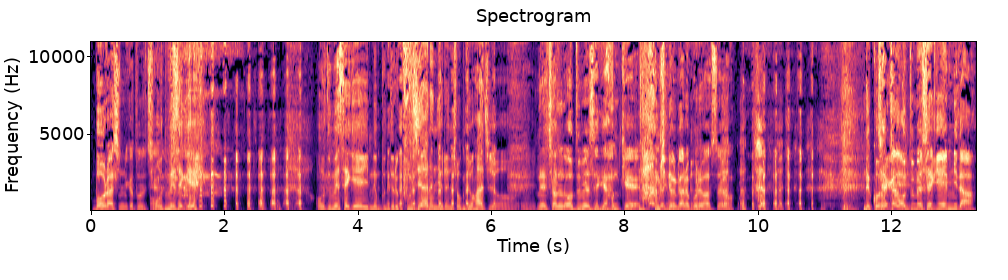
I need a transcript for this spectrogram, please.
뭘 아십니까 도대체? 어둠의 세계 어둠의 세계에 있는 분들을 구제하는 일은 종종 하죠. 예. 네, 저는 어둠의 세계 음. 함께 몇 년간을 보내왔어요. 근데 제가 어둠의 세계입니다.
